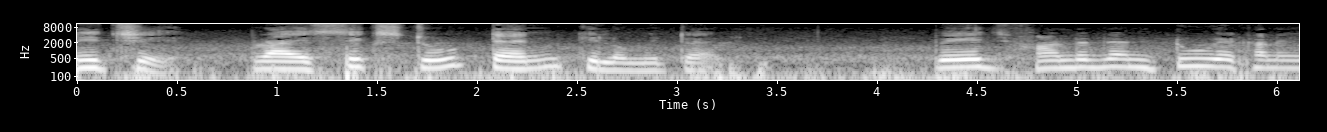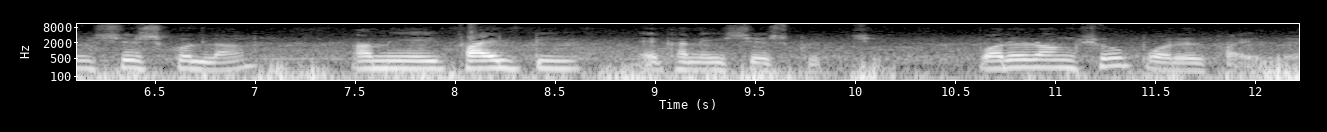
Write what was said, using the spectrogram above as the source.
নিচে প্রায় six to ten kilometre. Page hundred and two এখানেই শেষ করলাম। আমি এই ফাইলটি এখানেই শেষ করছি। পরের অংশ পরের ফাইলে।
